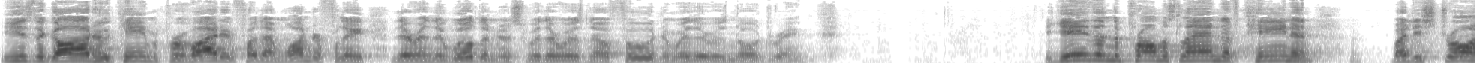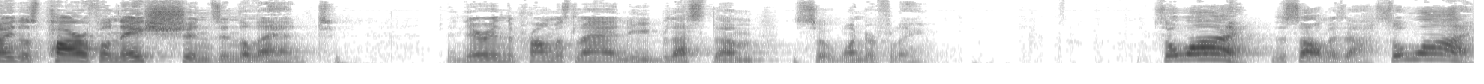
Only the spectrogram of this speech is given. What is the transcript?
He is the God who came and provided for them wonderfully there in the wilderness where there was no food and where there was no drink. He gave them the promised land of Canaan by destroying those powerful nations in the land. And there in the promised land, he blessed them so wonderfully. So why? The psalmist asks. So why?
